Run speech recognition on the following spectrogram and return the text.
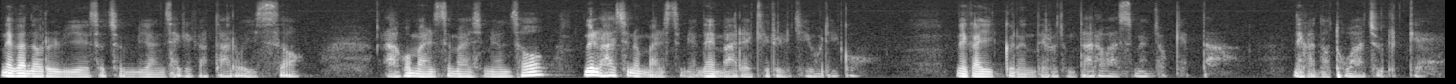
내가 너를 위해서 준비한 세계가 따로 있어. 라고 말씀하시면서 늘 하시는 말씀이에요. 내 말에 귀를 기울이고 내가 이끄는 대로 좀 따라왔으면 좋겠다. 내가 너 도와줄게.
